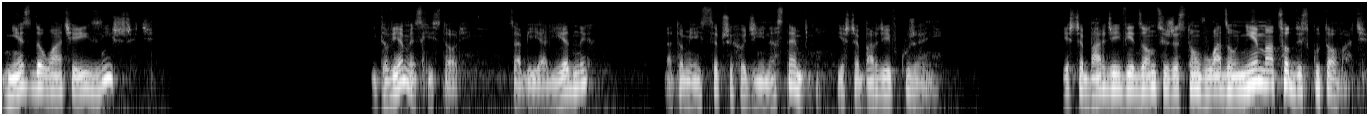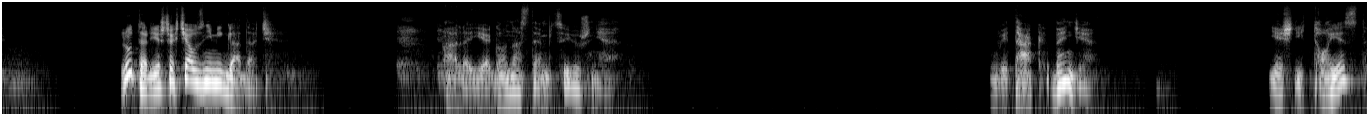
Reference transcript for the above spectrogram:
nie zdołacie ich zniszczyć. I to wiemy z historii. Zabijali jednych, na to miejsce przychodzili następni, jeszcze bardziej wkurzeni. Jeszcze bardziej wiedzący, że z tą władzą nie ma co dyskutować. Luter jeszcze chciał z nimi gadać, ale jego następcy już nie. Mówię, tak będzie. Jeśli to jest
